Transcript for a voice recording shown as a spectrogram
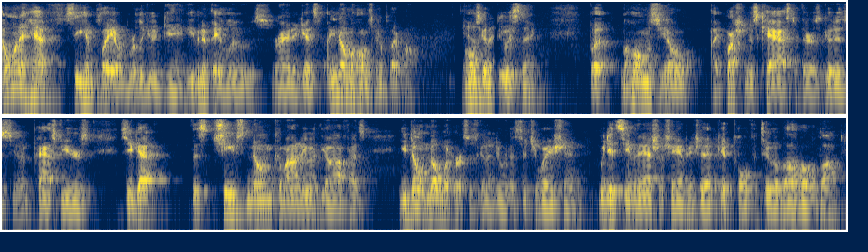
I want to have see him play a really good game, even if they lose, right? Against, you know, Mahomes going to play well. Yeah. Mahomes going to do his thing, but Mahomes, you know, I question his cast if they're as good as you know past years. So you got this Chiefs known commodity with the offense you don't know what Hurts is going to do in this situation. We did see him in the national championship get pulled for two, blah blah blah blah.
